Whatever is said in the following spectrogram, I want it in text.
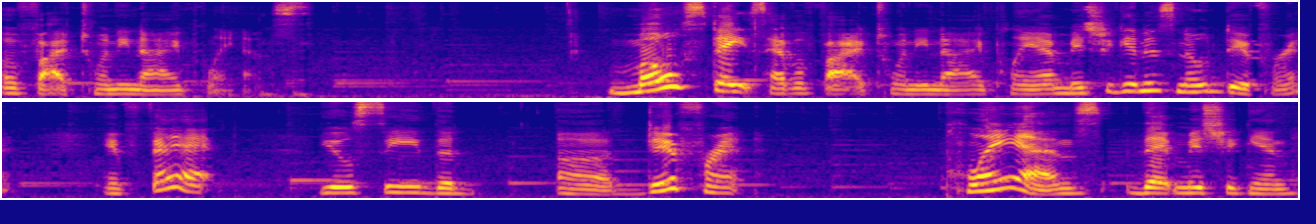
of 529 plans. Most states have a 529 plan. Michigan is no different. In fact, you'll see the uh, different plans that Michigan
